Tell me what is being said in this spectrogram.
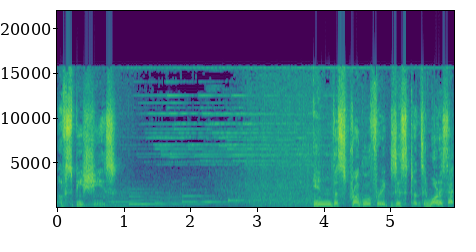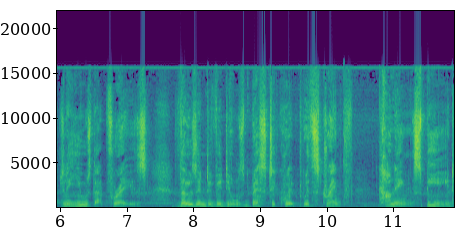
of species in the struggle for existence, and Wallace actually used that phrase, those individuals best equipped with strength, cunning, speed,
